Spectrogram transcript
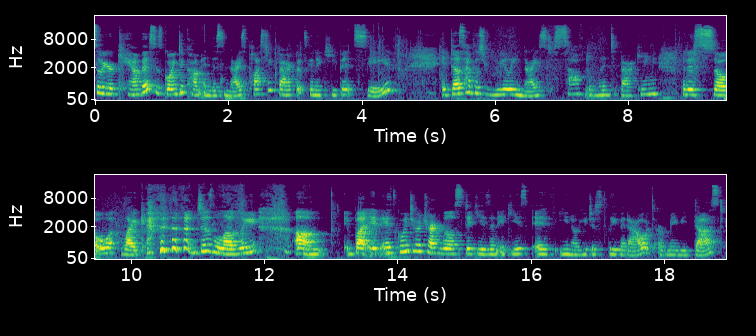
So your canvas is going to come in this nice plastic bag that's going to keep it safe. It does have this really nice soft lint backing that is so like just lovely. Um, but it is going to attract little stickies and ickies if you know you just leave it out or maybe dust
